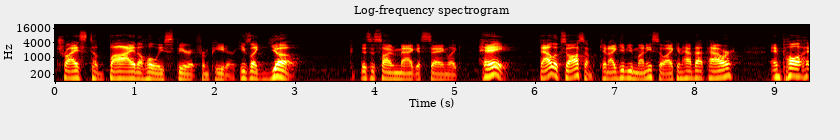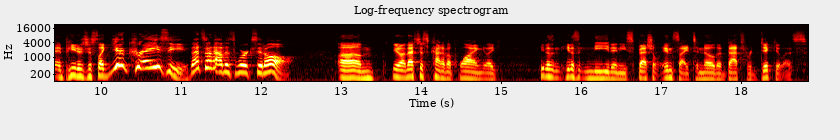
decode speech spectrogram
tries to buy the Holy Spirit from Peter. He's like, yo, this is Simon Magus saying, like, hey, that looks awesome. Can I give you money so I can have that power? And Paul and Peter's just like, you're crazy. That's not how this works at all. Um, you know, that's just kind of applying like he doesn't he doesn't need any special insight to know that that's ridiculous.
